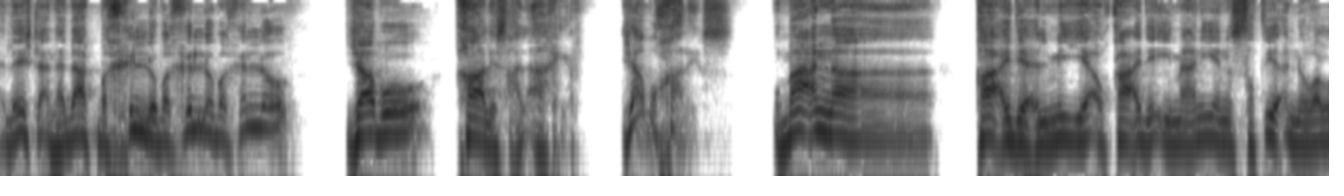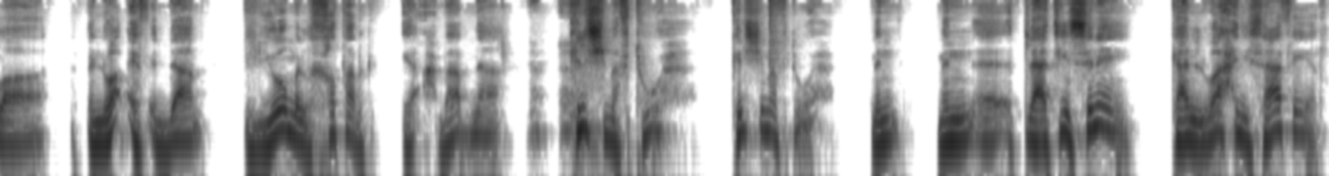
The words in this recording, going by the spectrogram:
ليش؟ لأن هداك بخله بخله بخله. جابوا خالص على الآخر. جابوا خالص. وما عندنا قاعدة علمية أو قاعدة إيمانية نستطيع إنه والله نوقف قدام. اليوم الخطر يا أحبابنا كل شيء مفتوح. كل شيء مفتوح. من من 30 سنة كان الواحد يسافر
